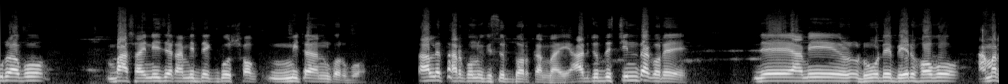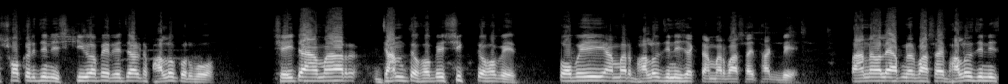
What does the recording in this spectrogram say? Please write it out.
উড়াবো, বাসায় নিজের আমি দেখব, শখ মিটান করব। তাহলে তার কোনো কিছুর দরকার নাই আর যদি চিন্তা করে যে আমি রোডে বের হব, আমার শখের জিনিস কীভাবে রেজাল্ট ভালো করব। সেইটা আমার জানতে হবে, শিখতে হবে, তবেই আমার ভালো জিনিস একটা আমার বাসায় থাকবে তা নাহলে আপনার বাসায় ভালো জিনিস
